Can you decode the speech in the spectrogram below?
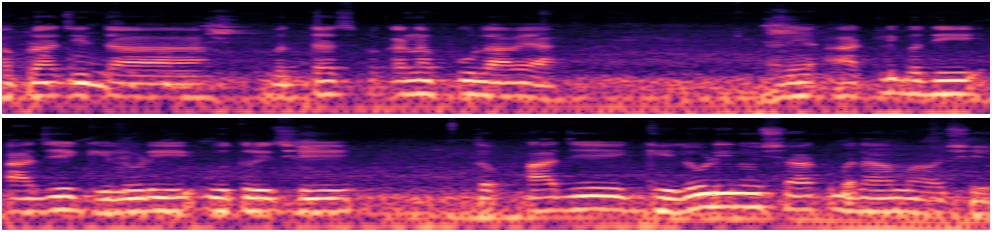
અપરાજિતા, બધા જ પ્રકારના ફૂલ આવ્યા. અને આટલી બધી આજે ગિલોડી ઉતરી છે, તો આજે ગિલોડીનું શાક બનાવવામાં આવશે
